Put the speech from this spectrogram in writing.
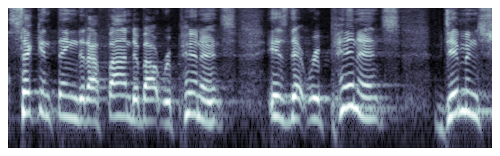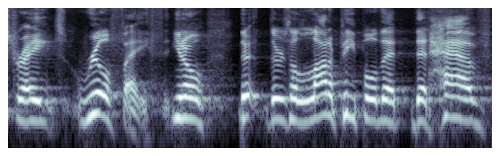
Second thing that I find about repentance is that repentance demonstrates real faith. You know, there, there's a lot of people that, that have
